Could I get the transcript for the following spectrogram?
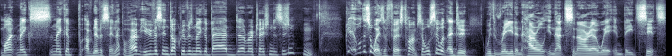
might make make a. I've never seen that before. Have you ever seen Doc Rivers make a bad uh, rotation decision? Hmm. Yeah, well, this is always a first time, so we'll see what they do with Reed and Harrell in that scenario where Embiid sits.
